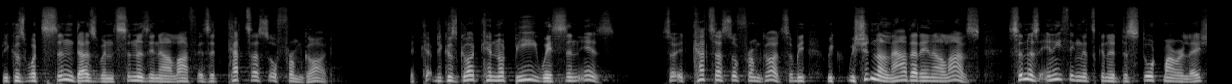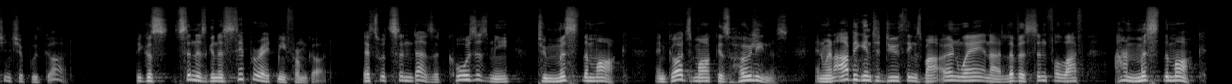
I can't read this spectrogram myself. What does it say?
Because what sin does when sin is in our life is it cuts us off from God. It, because God cannot be where sin is. So it cuts us off from God. So we, we, we shouldn't allow that in our lives. Sin is anything that's going to distort my relationship with God. Because sin is going to separate me from God. That's what sin does. It causes me to miss the mark. And God's mark is holiness. And when I begin to do things my own way and I live a sinful life, I miss the mark.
